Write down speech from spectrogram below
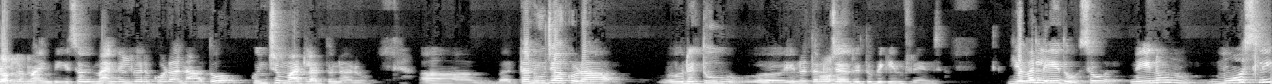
ప్రాబ్లం. అయింది. సో ఇమాన్యుల్ గారు కూడా నాతో కొంచెం మాట్లాడుతున్నారు. తనూజ కూడా Ritu you know Tanuja Ritu became friends ఎవరు లేదు. సో నేను మోస్ట్లీ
